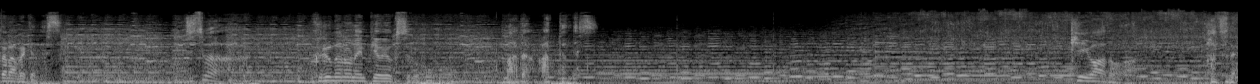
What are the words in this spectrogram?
べけです。実は車の燃費を良くする方法まだあったんです。キーワードは発電。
